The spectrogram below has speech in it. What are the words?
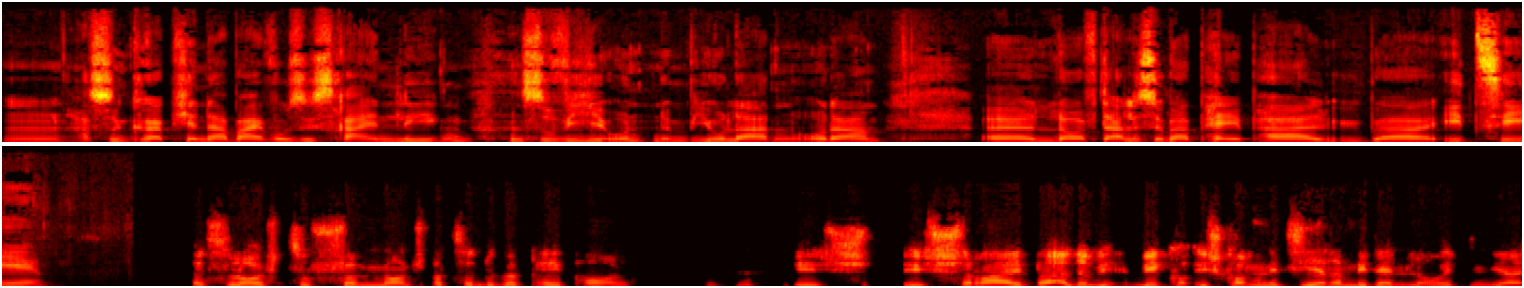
Hm, hast du ein Körbchen dabei, wo sie es reinlegen, so wie hier unten im Bioladen? Oder äh, läuft alles über PayPal, über EC? Es läuft zu 95 Prozent über PayPal. Mhm. Ich, ich schreibe, also wir, ich kommuniziere mit den Leuten, ja.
